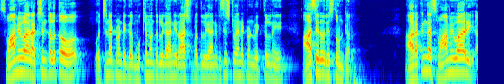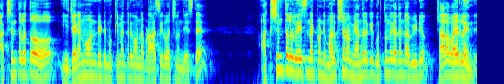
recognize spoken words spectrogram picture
స్వామివారి అక్షింతలతో వచ్చినటువంటి ముఖ్యమంత్రులు కానీ రాష్ట్రపతులు కానీ విశిష్టమైనటువంటి వ్యక్తుల్ని ఆశీర్వదిస్తూ ఉంటారు. ఆ రకంగా స్వామివారి అక్షింతలతో ఈ జగన్మోహన్ రెడ్డి ముఖ్యమంత్రిగా ఉన్నప్పుడు ఆశీర్వచనం చేస్తే అక్షింతలు వేసినటువంటి మరుక్షణం మీ అందరికీ గుర్తుంది కదండి ఆ వీడియో? చాలా వైరల్ అయింది.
